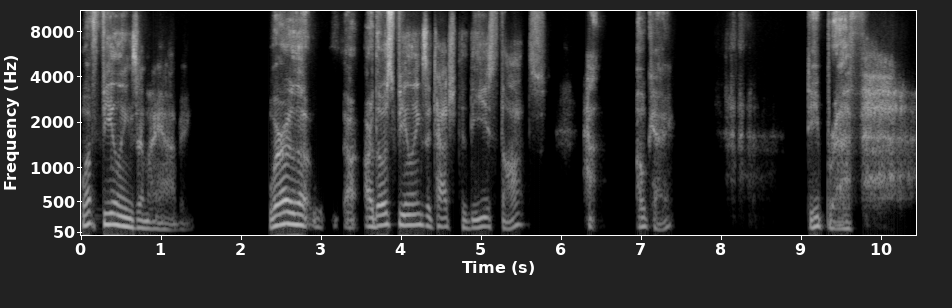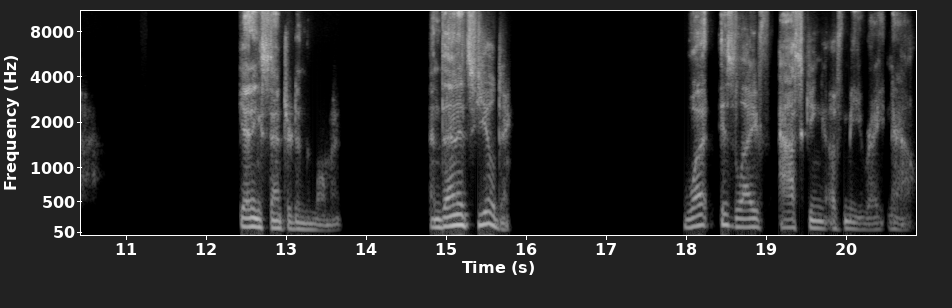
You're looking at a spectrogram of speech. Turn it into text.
what feelings am I having? Where are the uh, are those feelings attached to these thoughts? How, okay. Deep breath. Getting centered in the moment. And then it's yielding. What is life asking of me right now?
